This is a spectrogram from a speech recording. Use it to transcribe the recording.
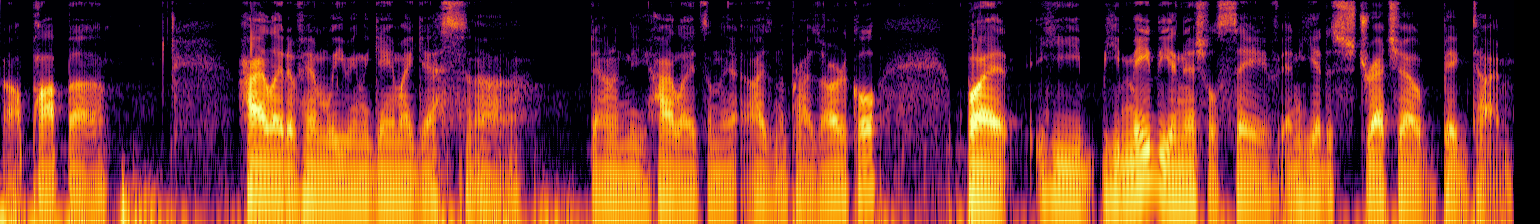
I'll pop a highlight of him leaving the game, I guess, uh, down in the highlights on the Eyes on the Prize article. But he he made the initial save and he had to stretch out big time.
